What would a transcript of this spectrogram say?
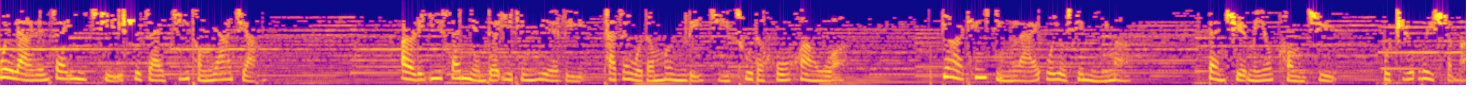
为两人在一起是在鸡同鸭讲。二零一三年的一天夜里，他在我的梦里急促的呼唤我。第二天醒来，我有些迷茫，但却没有恐惧，不知为什么。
